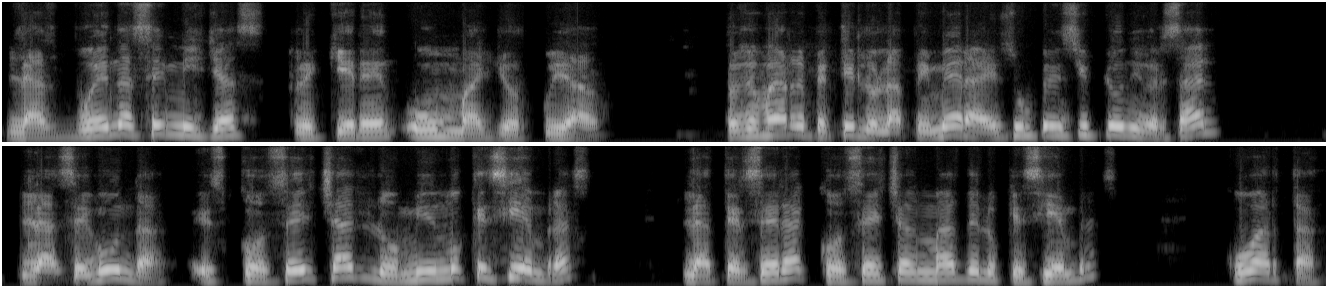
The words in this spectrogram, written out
las buenas semillas requieren un mayor cuidado. Entonces voy a repetirlo. La primera es un principio universal. La segunda es cosechas lo mismo que siembras. La tercera, cosechas más de lo que siembras. Cuarta,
